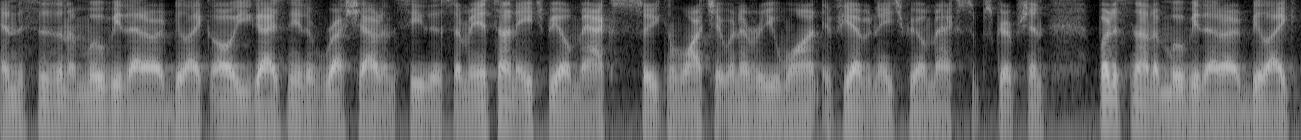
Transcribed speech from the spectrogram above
And this isn't a movie that I would be like, oh, you guys need to rush out and see this. I mean, it's on HBO Max, so you can watch it whenever you want if you have an HBO Max subscription. But it's not a movie that I would be like,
